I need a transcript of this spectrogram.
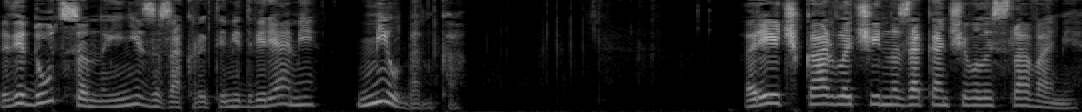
ведутся ныне за закрытыми дверями Милбенка. Речь Карла чинно заканчивалась словами.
